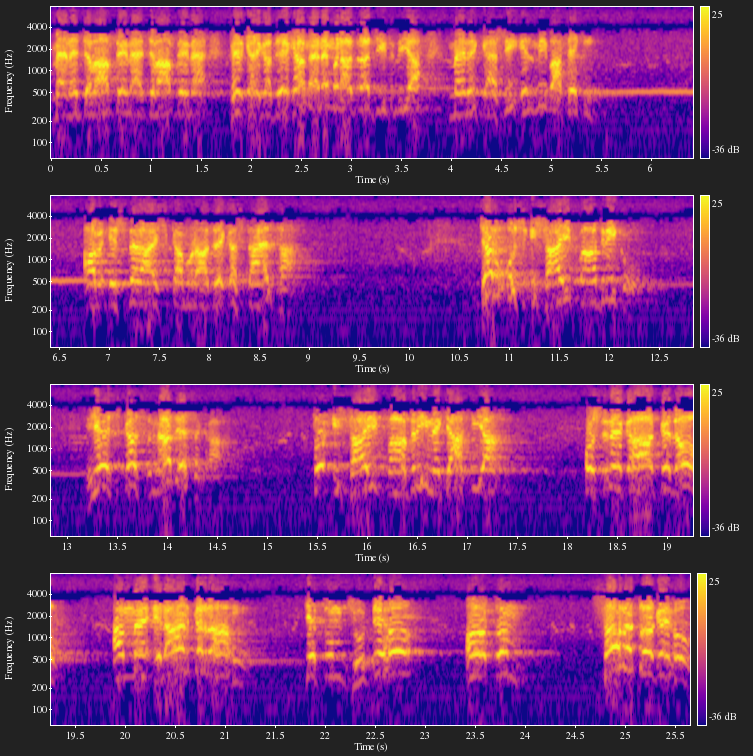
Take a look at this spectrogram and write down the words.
میں نے جواب دینا ہے، جواب دینا ہے۔ پھر کہے گا، دیکھا میں نے مناظرہ جیت لیا، میں نے کیسی علمی باتیں کی۔ اب اس طرح اس کا مناظرے کا سٹائل تھا۔ جب اس عیسائی پادری کو یہ شکست نہ دے سکا، تو عیسائی پادری نے کیا کیا؟ اس نے کہا کہ لو، اب میں اعلان کر رہا ہوں کہ تم جھوٹے ہو اور تم ثابت ہو گئے ہو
